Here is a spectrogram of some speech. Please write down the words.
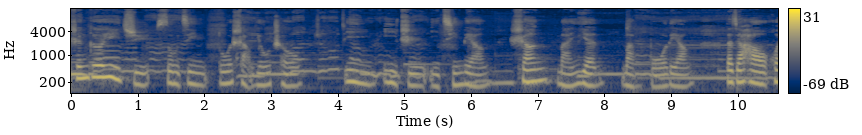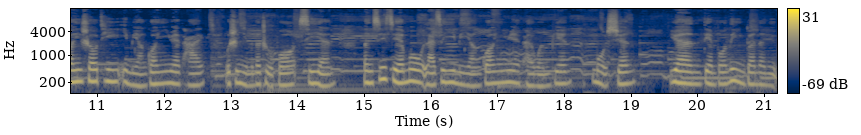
笙歌一曲，诉尽多少忧愁。意一纸已清凉，伤满眼满薄凉。大家好，欢迎收听一米阳光音乐台，我是你们的主播夕颜。本期节目来自一米阳光音乐台文编墨轩，愿电波另一端的你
